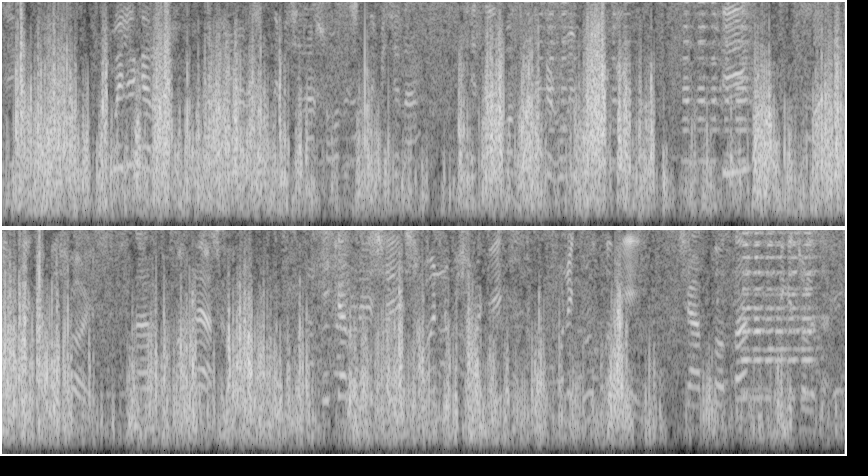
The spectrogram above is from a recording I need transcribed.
যে মোবাইলের কারণে পরিবারের সাথে মিশে না, সমাজের সাথে মিশে না, সে তার মতো একটা পড়ে বাস্তব একটা বিষয়, তার মাথায় আসে না। এই কারণে সে সামান্য বিষয়টাকে অনেক গুরুত্ব দিয়ে সে আত্মহত্যা চলে যায়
